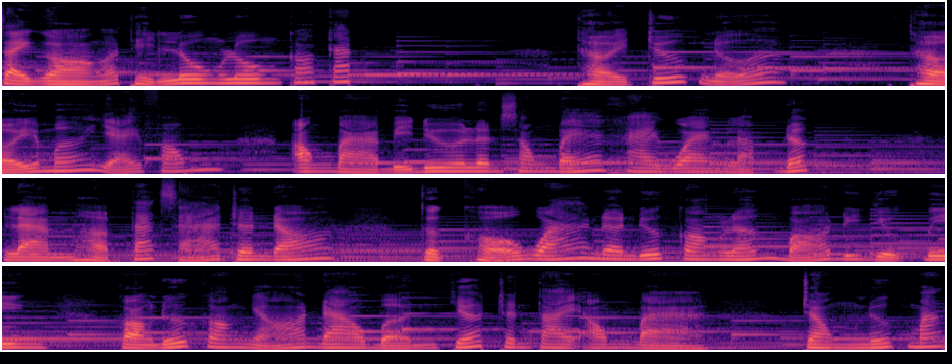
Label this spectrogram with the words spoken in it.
Sài Gòn thì luôn luôn có cách. Thời trước nữa, thời mới giải phóng, ông bà bị đưa lên sông Bé khai quang lập đất, làm hợp tác xã trên đó, cực khổ quá nên đứa con lớn bỏ đi vượt biên, còn đứa con nhỏ đau bệnh chết trên tay ông bà, trong nước mắt.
